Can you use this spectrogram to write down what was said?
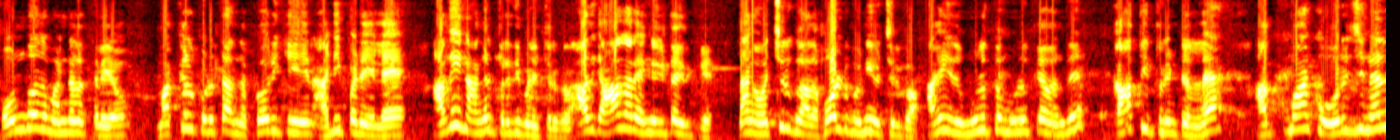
ஒன்பது மண்டலத்திலையும் மக்கள் கொடுத்த அந்த கோரிக்கையின் அடிப்படையில அதை நாங்கள் பிரதிபலித்திருக்கிறோம். அதுக்கு ஆதாரம் எங்ககிட்ட இருக்கு. நாங்க வச்சிருக்கோம் அதை ஹோல்டு பண்ணி வச்சிருக்கோம் ஆக இது முழுக்க முழுக்க வந்து காப்பி பிரிண்ட் இல்லை. அக்மார்க் ஒரிஜினல்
